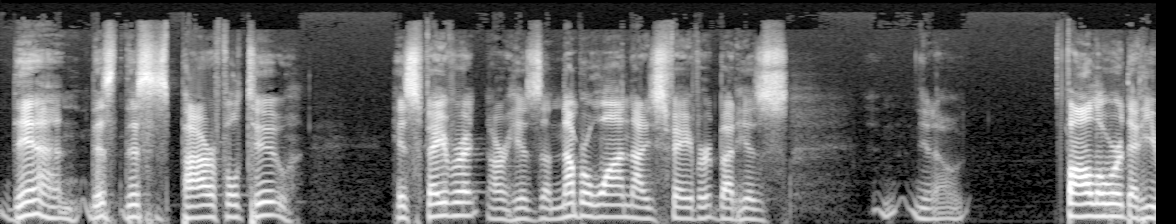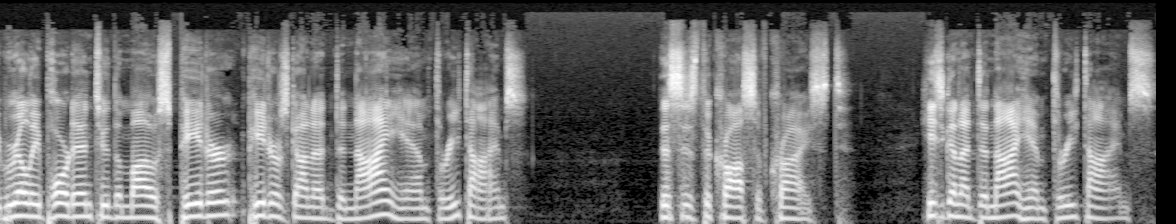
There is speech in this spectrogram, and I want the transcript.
Then, this, this is powerful too. His favorite, or his uh, number one, not his favorite, but his, you know, follower that he really poured into the most, Peter, Peter's going to deny him three times. This is the cross of Christ. He's going to deny him three times.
